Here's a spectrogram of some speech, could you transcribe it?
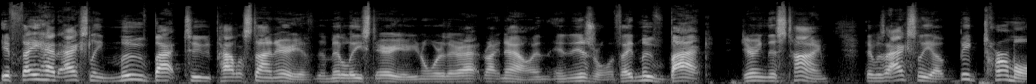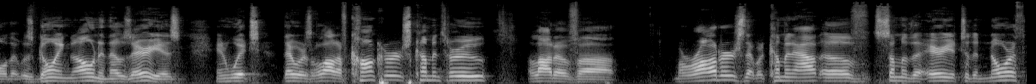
if they had actually moved back to Palestine area, the Middle East area, you know where they're at right now, in, in Israel, if they'd moved back during this time, there was actually a big turmoil that was going on in those areas in which there was a lot of conquerors coming through, a lot of uh, marauders that were coming out of some of the area to the north.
